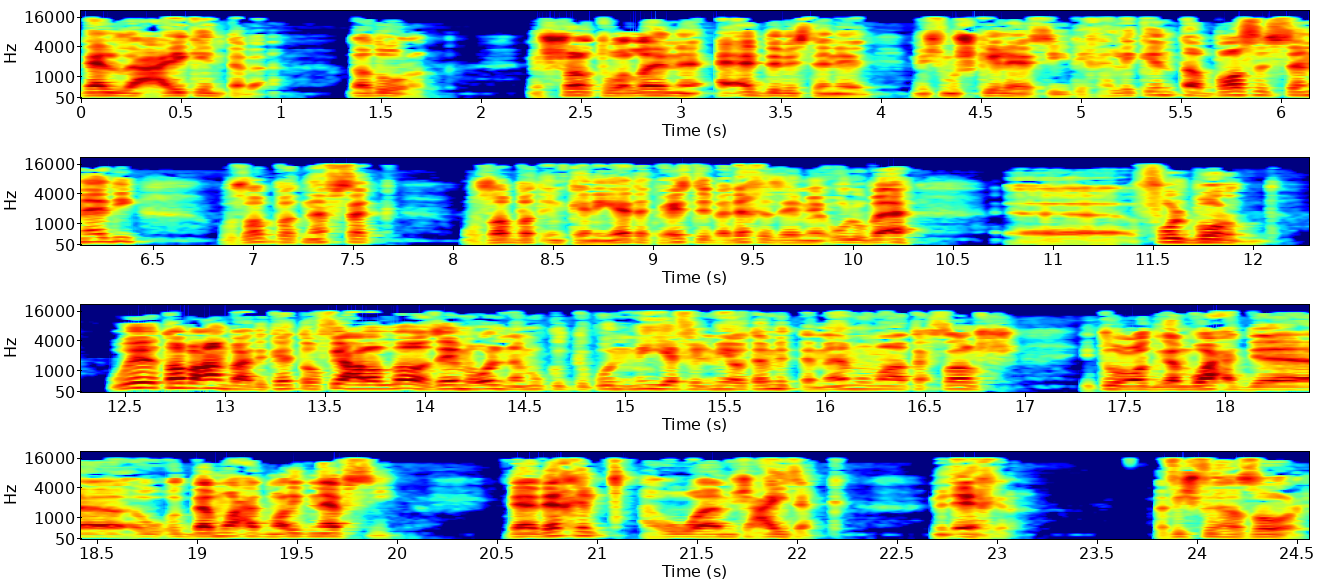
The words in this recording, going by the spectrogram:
ده اللي عليك أنت بقى ده دورك. مش شرط والله إن أقدم السنة دي مش مشكلة يا سيدي. خليك أنت باص السنة دي وظبط نفسك وظبط إمكانياتك بحيث تبقى داخل زي ما يقولوا بقى full board وطبعا بعد كده التوفيق على الله زي ما قلنا ممكن تكون 100% وتمام التمام وما تحصلش. تقعد جنب واحد آه، قدام واحد مريض نفسي. ده داخل هو مش عايزك من الآخر. مفيش فيها هزار.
